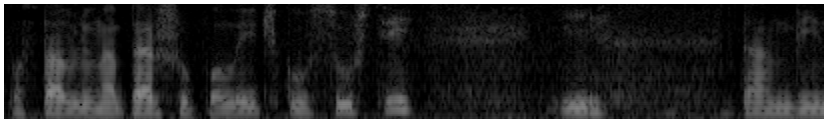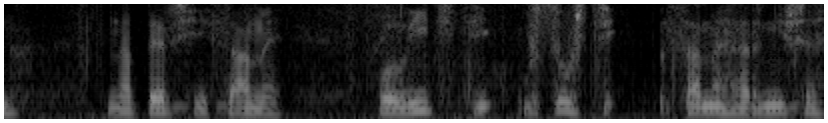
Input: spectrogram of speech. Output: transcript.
поставлю на першу поличку в сушці. І там він на першій саме поличці в сушці саме гарніше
